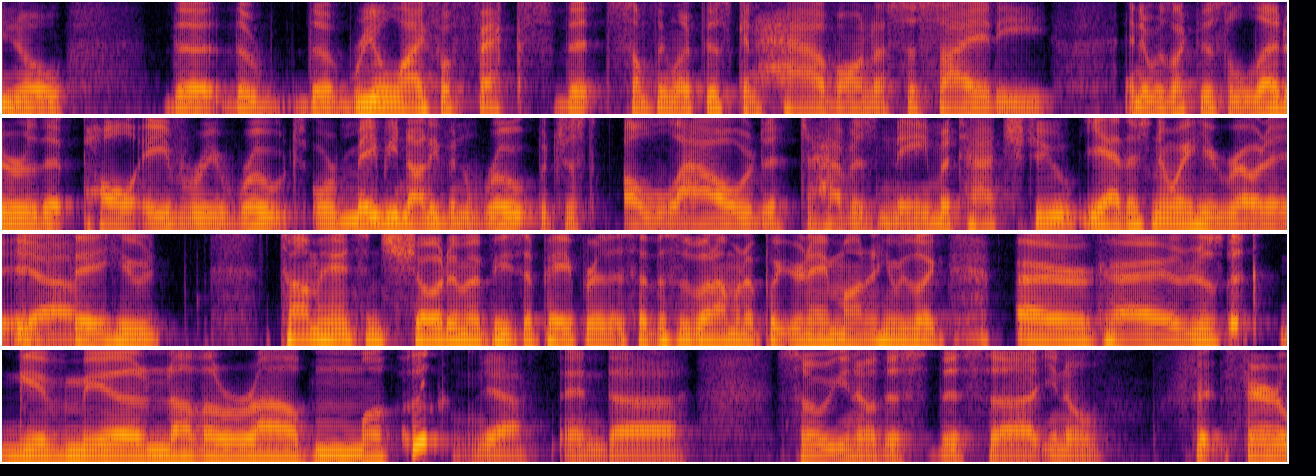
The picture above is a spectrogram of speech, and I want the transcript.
you know the the the real life effects that something like this can have on a society. And it was like this letter that Paul Avery wrote, or maybe not even wrote, but just allowed to have his name attached to. Yeah, there's no way he wrote it. It's Yeah. the- he was- Tom Hanson showed him a piece of paper that said, "This is what I'm going to put your name on," and he was like, "Okay, just give me another rum." Yeah, and uh, so you know this this uh, you know fa- fair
